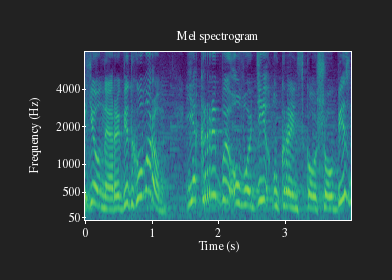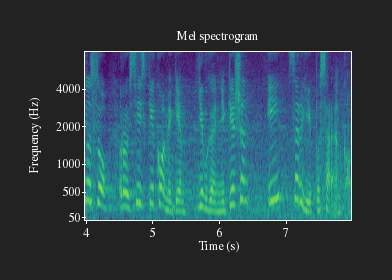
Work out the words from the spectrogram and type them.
Легіонери від гумору. Як риби у воді українського шоу-бізнесу, російські коміки Євген Нікішин і Сергій Писаренко.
